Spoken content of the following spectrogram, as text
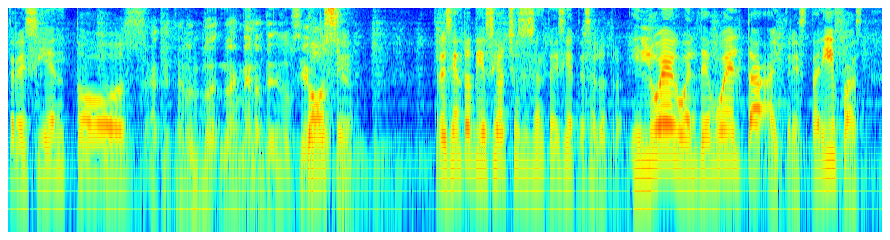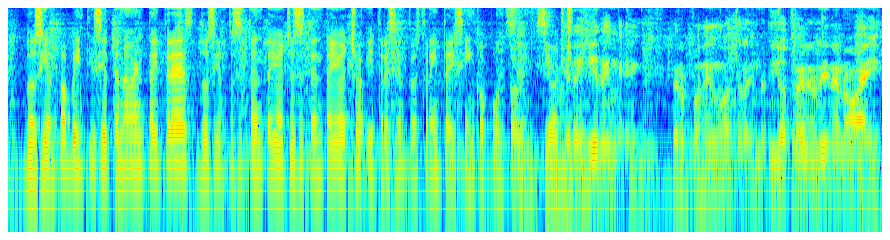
300... Espérate, entonces no, no es menos de 200. 12. 318.67 es el otro. Y luego el de vuelta hay tres tarifas. 227.93, 278.78 y 335.28. Si querés ir en, en- pero poner otra y otra aerolínea no hay.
